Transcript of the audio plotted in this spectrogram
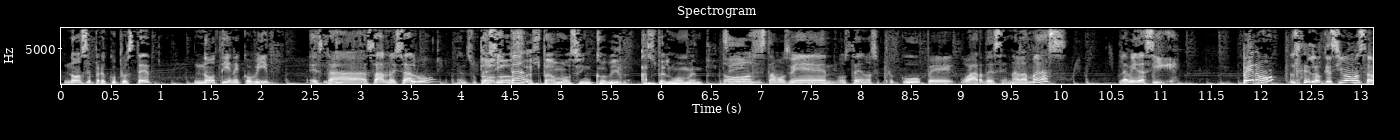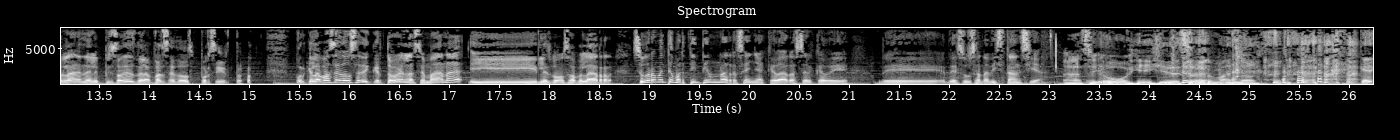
No se preocupe usted, no tiene COVID, está sano y salvo en su Todos casita. estamos sin COVID hasta el momento. Todos estamos bien, usted no se preocupe, guárdese nada más. La vida sigue. Pero de lo que sí vamos a hablar en el episodio es de la fase 2, por cierto. Porque la fase 2 se decretó en la semana y les vamos a hablar... Seguramente Martín tiene una reseña que dar acerca de, de, de Susana Distancia. Ah, sí, uy, de su hermano. que,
